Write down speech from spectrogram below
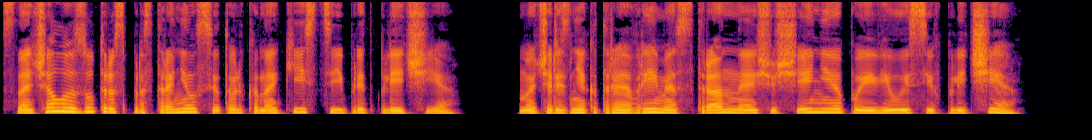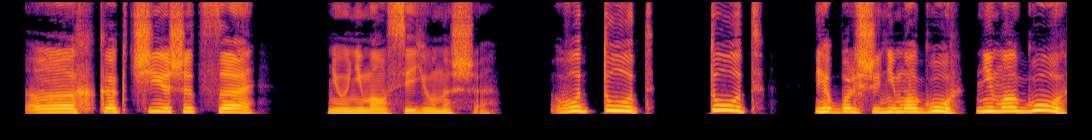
Сначала зуд распространился только на кисти и предплечье, но через некоторое время странное ощущение появилось и в плече. «Ах, как чешется!» — не унимался юноша. «Вот тут! Тут! Я больше не могу! Не могу!»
